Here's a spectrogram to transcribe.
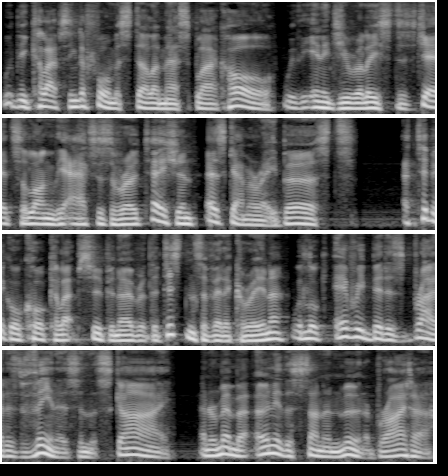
would be collapsing to form a stellar mass black hole, with the energy released as jets along the axis of rotation as gamma ray bursts. A typical core collapse supernova at the distance of Eta Carina would look every bit as bright as Venus in the sky. And remember, only the Sun and Moon are brighter.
